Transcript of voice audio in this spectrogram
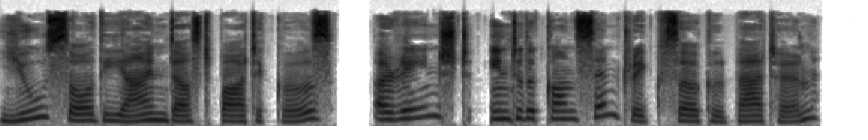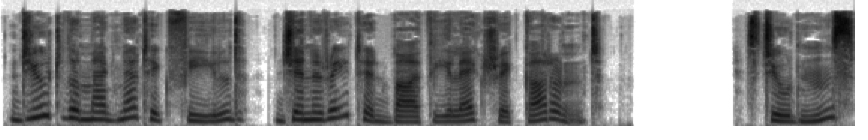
You saw the iron dust particles arranged into the concentric circle pattern due to the magnetic field generated by the electric current. Students,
